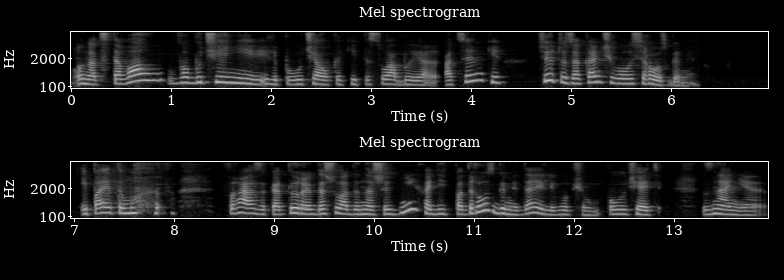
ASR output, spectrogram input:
он отставал в обучении или получал какие-то слабые оценки, все это заканчивалось розгами. И поэтому фраза, которая дошла до наших дней, ходить под розгами, да, или, в общем, получать знания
